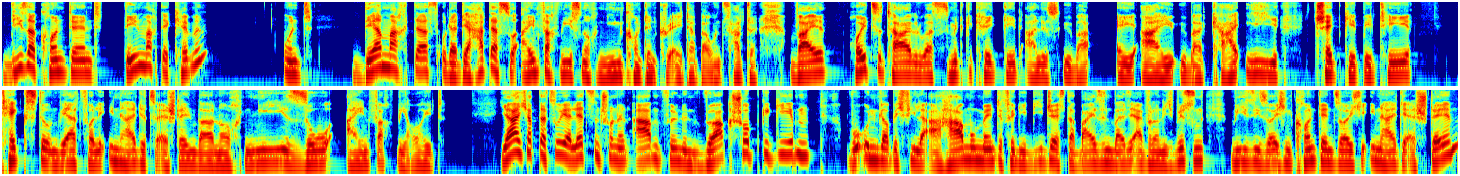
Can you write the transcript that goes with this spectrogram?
dieser Content, den macht der Kevin und der macht das oder der hat das so einfach, wie es noch nie ein Content Creator bei uns hatte. Weil heutzutage, du hast es mitgekriegt, geht alles über AI, über KI, ChatGPT. Texte und wertvolle Inhalte zu erstellen, war noch nie so einfach wie heute. Ja, ich habe dazu ja letztens schon einen abendfüllenden Workshop gegeben, wo unglaublich viele Aha-Momente für die DJs dabei sind, weil sie einfach noch nicht wissen, wie sie solchen Content, solche Inhalte erstellen.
